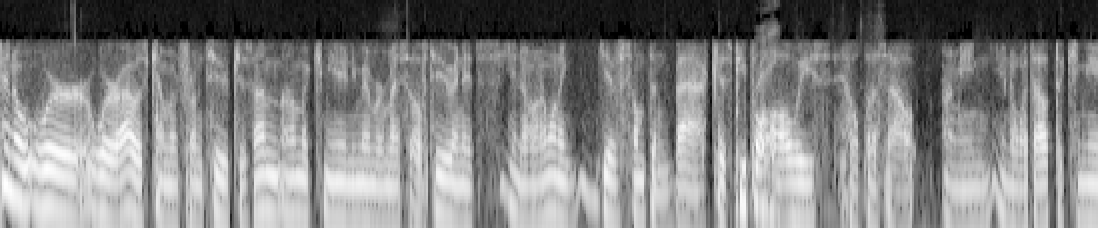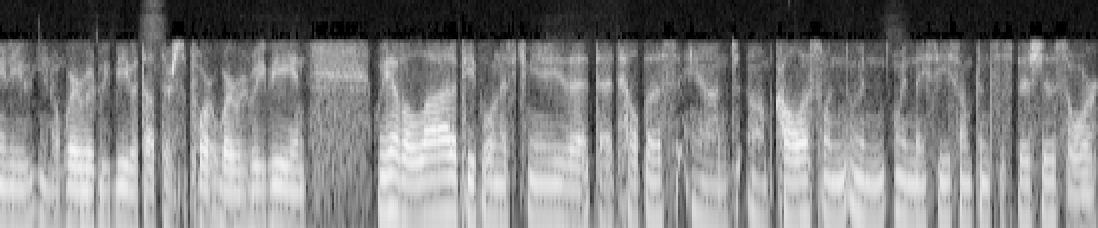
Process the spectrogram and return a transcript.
kind of where where I was coming from too, because I'm I'm a community member myself too, and it's you know I want to give something back because people Right. always help us out. I mean, you know, without the community, you know, where would we be? Without their support, where would we be? And we have a lot of people in this community that that help us and um, call us when when when they see something suspicious or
